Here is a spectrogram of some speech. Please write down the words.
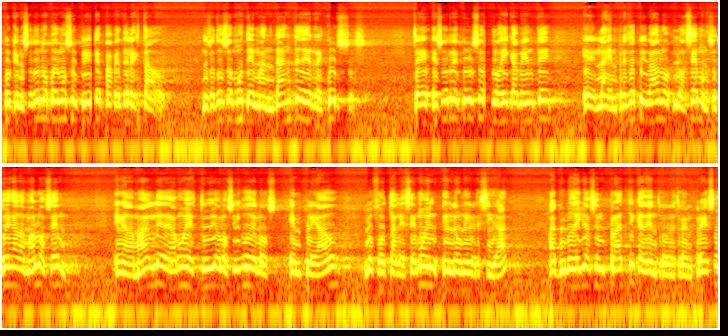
porque nosotros no podemos suplir el papel del Estado. Nosotros somos demandantes de recursos. Entonces, esos recursos, lógicamente, eh, las empresas privadas lo, lo hacemos, nosotros en Adamar lo hacemos. En Adamar le damos estudio a los hijos de los empleados, los fortalecemos en, en la universidad. Algunos de ellos hacen prácticas dentro de nuestra empresa,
